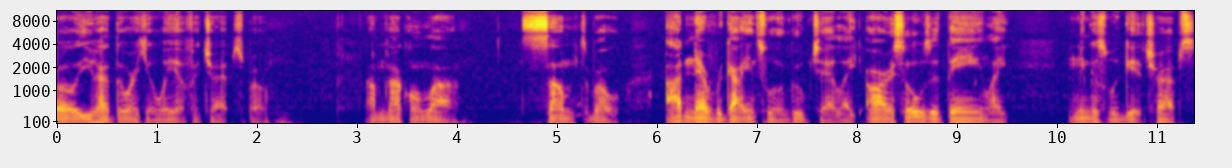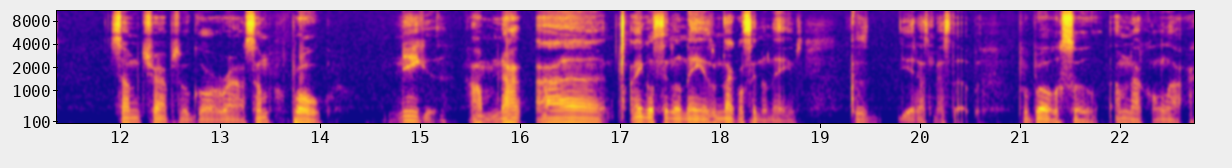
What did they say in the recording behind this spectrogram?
bro, you have to work your way up for traps, bro. I'm not gonna lie. Some, bro, I never got into a group chat. Like, all right, so it was a thing. Like, niggas would get traps. Some traps would go around. Some, bro, nigga, I'm not. Uh, I ain't gonna say no names. I'm not gonna say no names, cause yeah, that's messed up. But bro, so I'm not gonna lie. A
